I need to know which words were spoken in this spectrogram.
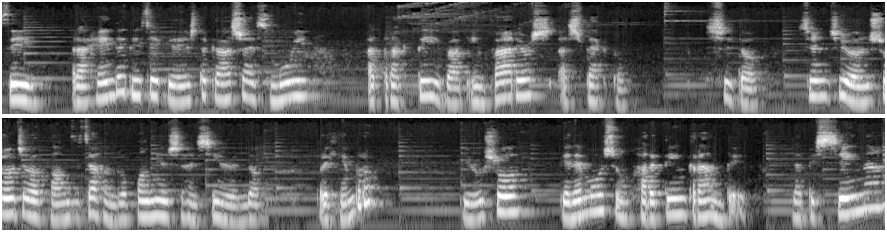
？Sí，la gente dice que esta casa es muy atractiva en varios aspectos。是的。经纪人说，这个房子在很多方面是很吸引人的。Por ejemplo，比如说，tenemos un jardín grande, la piscina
